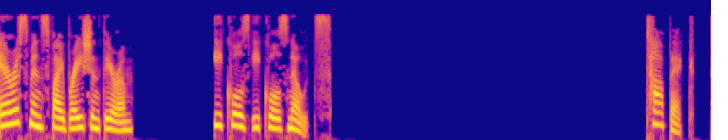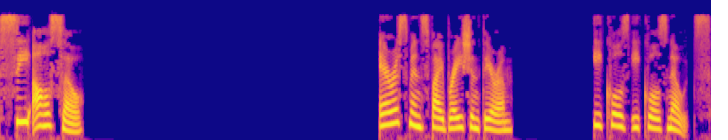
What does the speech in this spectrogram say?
Ehresmann's fibration theorem equals equals notes. Topic. See also. Ehresmann's fibration theorem equals equals notes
